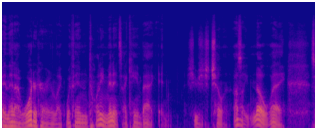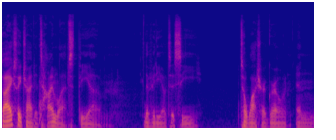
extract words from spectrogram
and then I watered her, and like within 20 minutes, I came back and she was just chilling. I was like, no way. So I actually tried to time lapse the um, the video to see to watch her grow, and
